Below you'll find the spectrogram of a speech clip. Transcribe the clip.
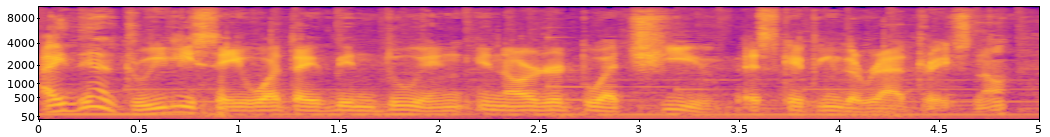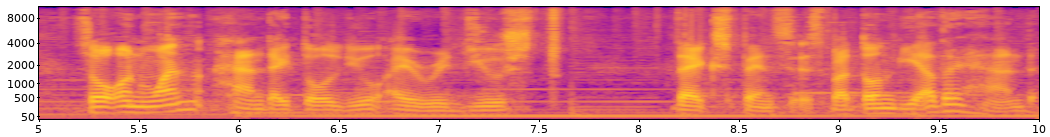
I didn't really say what I've been doing in order to achieve escaping the rat race, no? So, on one hand, I told you I reduced the expenses, but on the other hand,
